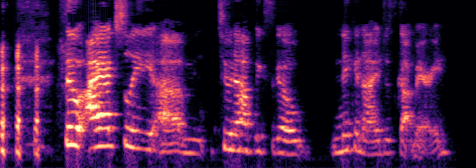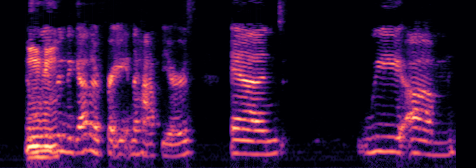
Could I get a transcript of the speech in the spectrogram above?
So I actually um, two and a half weeks ago, Nick and I just got married, and we've Mhm. been together for eight and a half years. And we, um,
